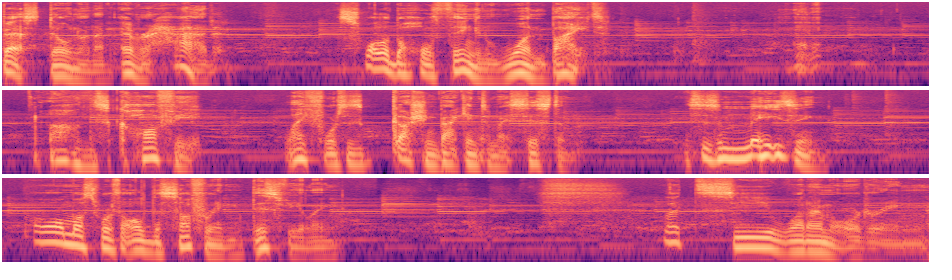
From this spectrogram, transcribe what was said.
best donut I've ever had. I swallowed the whole thing in one bite. Oh, and this coffee. Life force is gushing back into my system. This is amazing. Almost worth all the suffering, this feeling. Let's see what I'm ordering.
